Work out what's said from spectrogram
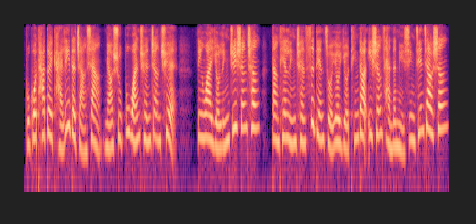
不过他对凯莉的长相描述不完全正确。另外有邻居声称，当天凌晨四点左右有听到一声惨的女性尖叫声。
